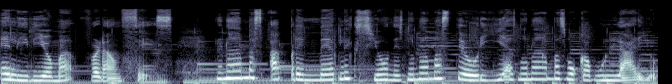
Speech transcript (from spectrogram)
el idioma francés. No nada más aprender lecciones, no nada más teorías, no nada más vocabulario.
